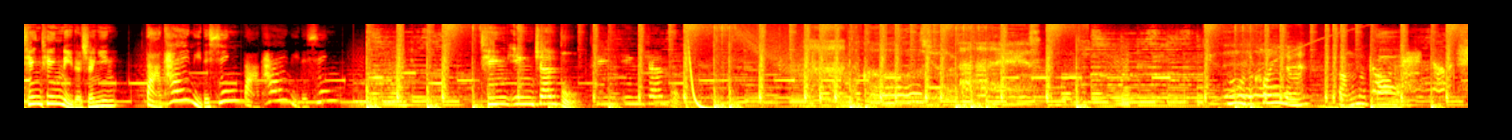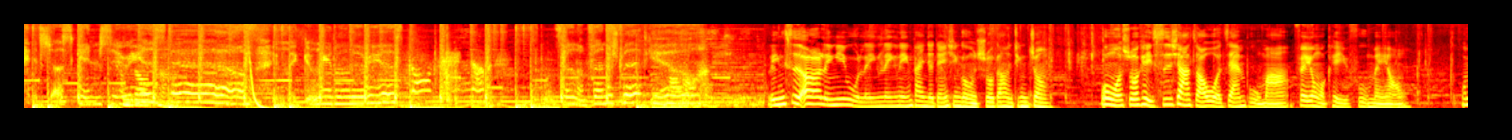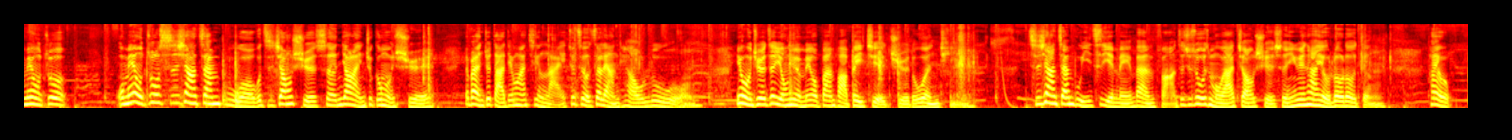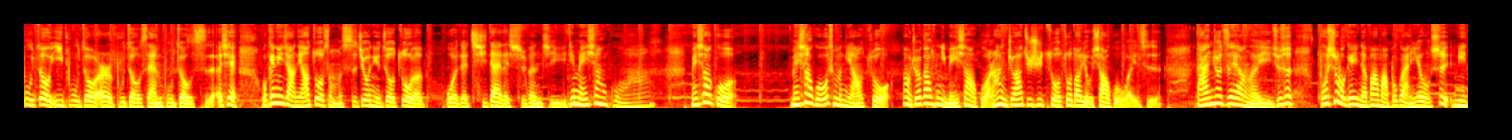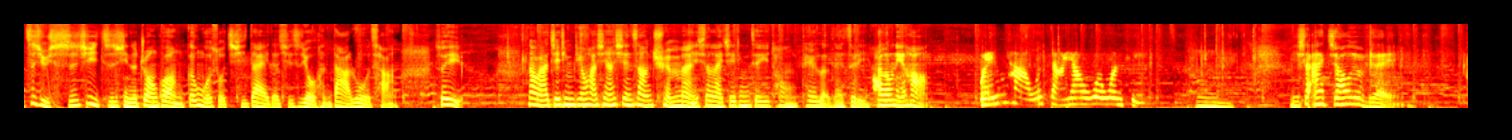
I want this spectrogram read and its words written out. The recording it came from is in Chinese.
听听你的声音，打开你的心，打开你的心，听音占卜，听音占卜。嗯，我的扩音怎么长那么高啊？看高看。零四二二零一五零零零，把你的担心跟我说。刚刚听众问我说，可以私下找我占卜吗？费用我可以付没有？我没有做，我没有做私下占卜哦，我只教学生。要来你就跟我学，要不然你就打电话进来，就只有这两条路哦。因为我觉得这永远没有办法被解决的问题，私下占卜一次也没办法。这就是为什么我要教学生，因为他有漏漏等。它有步骤一、步骤二、步骤三、步骤四，而且我跟你讲，你要做什么事，就你只有做了我的期待的十分之一，已经没效果啊，没效果，没效果，为什么你要做？那我就告诉你没效果，然后你就要继续做，做到有效果为止。答案就这样而已，就是不是我给你的方法不管用，是你自己实际执行的状况跟我所期待的其实有很大落差，所以。那我要接听电话，现在线上全满，先来接听这一通。Taylor 在这里，Hello，你好。喂，你好，我想要问问题。嗯，你是阿娇对不对？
